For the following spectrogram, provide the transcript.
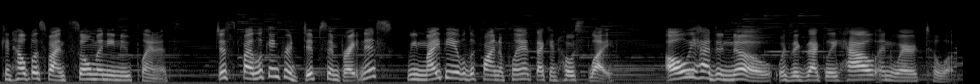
can help us find so many new planets. Just by looking for dips in brightness, we might be able to find a planet that can host life. All we had to know was exactly how and where to look.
